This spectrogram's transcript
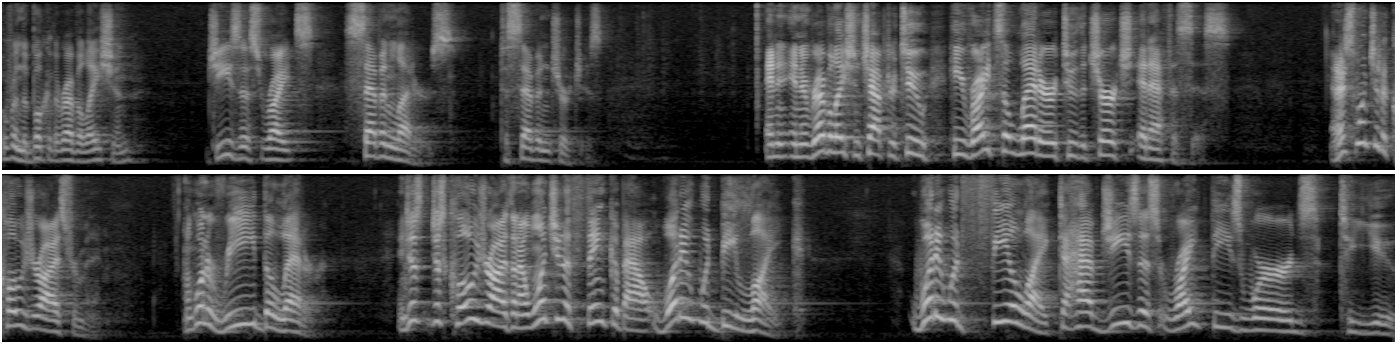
Over in the book of the Revelation, Jesus writes seven letters to seven churches. And in, in Revelation chapter 2, he writes a letter to the church at Ephesus. And I just want you to close your eyes for a minute. I'm going to read the letter. And just, just close your eyes, and I want you to think about what it would be like, what it would feel like to have Jesus write these words to you.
